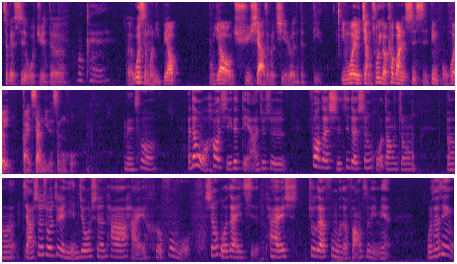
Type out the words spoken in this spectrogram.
这个是我觉得。OK。呃，为什么你不要？不要去下这个结论的点，因为讲出一个客观的事实，并不会改善你的生活。没错，哎，但我好奇一个点啊，就是放在实际的生活当中，呃，假设说这个研究生他还和父母生活在一起，他还是住在父母的房子里面，我相信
